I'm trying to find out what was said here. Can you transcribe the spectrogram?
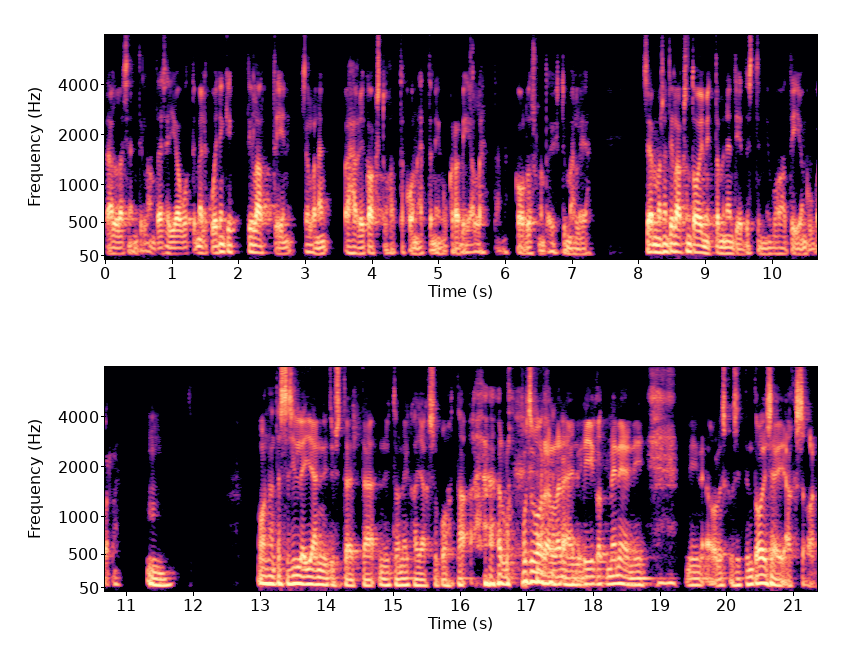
tällaisen tilanteeseen joudutti. Meille kuitenkin tilattiin sellainen vähän yli 2000 konetta niin kuin Gradialle tänne koulutuskuntayhtymälle ja semmoisen tilauksen toimittaminen tietysti niin vaatii jonkun verran. Mm onhan tässä sille jännitystä, että nyt on eka jakso kohta loppusuoralla näin viikot menee, niin, niin olisiko sitten toiseen jaksoon?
